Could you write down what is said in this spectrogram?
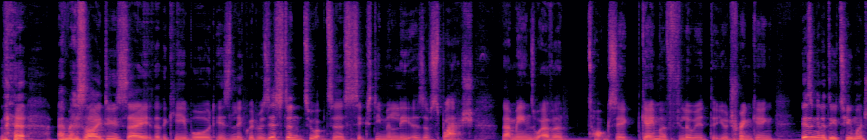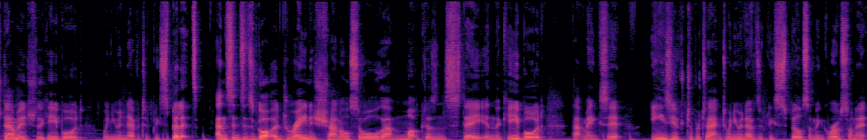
MSI do say that the keyboard is liquid resistant to up to 60 milliliters of splash. That means whatever toxic gamer fluid that you're drinking isn't going to do too much damage to the keyboard when you inevitably spill it. And since it's got a drainage channel so all that muck doesn't stay in the keyboard, that makes it easier to protect when you inevitably spill something gross on it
